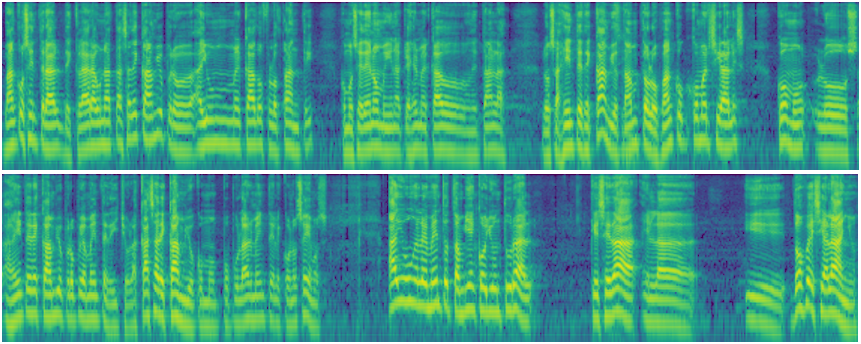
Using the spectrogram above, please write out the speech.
Banco Central declara una tasa de cambio, pero hay un mercado flotante, como se denomina, que es el mercado donde están las- los agentes de cambio, tanto los bancos comerciales como los agentes de cambio propiamente dicho, la casa de cambio, como popularmente le conocemos. Hay un elemento también coyuntural que se da en la dos veces al año,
